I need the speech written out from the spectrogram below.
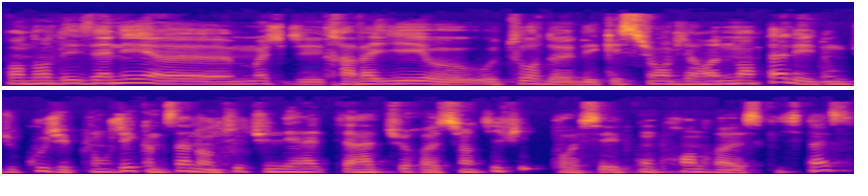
Pendant des années, euh, moi, j'ai travaillé autour de, des questions environnementales et donc du coup, j'ai plongé comme ça dans toute une littérature euh, scientifique pour essayer de comprendre euh, ce qui se passe.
